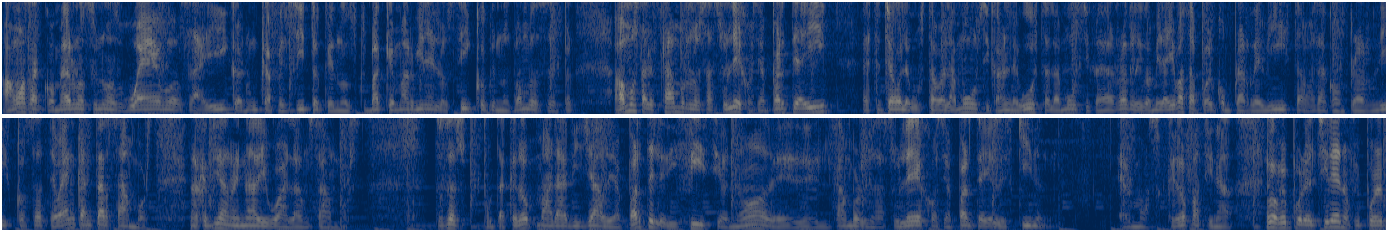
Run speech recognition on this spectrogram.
vamos a comernos unos huevos ahí con un cafecito que nos va a quemar bien el hocico, que nos vamos a hacer... Vamos al Sambor Los Azulejos, y aparte ahí a este chavo le gustaba la música, no le gusta la música de rock, le digo, mira, ahí vas a poder comprar revistas, vas a comprar discos, te va a encantar Sambors. En Argentina no hay nada igual a un Sambors. Entonces, puta, quedó maravillado. Y aparte el edificio, ¿no? Del de, Sambor de los Azulejos, y aparte ahí el esquina. Hermoso, quedó fascinado. Luego fui por el chileno, fui por el,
